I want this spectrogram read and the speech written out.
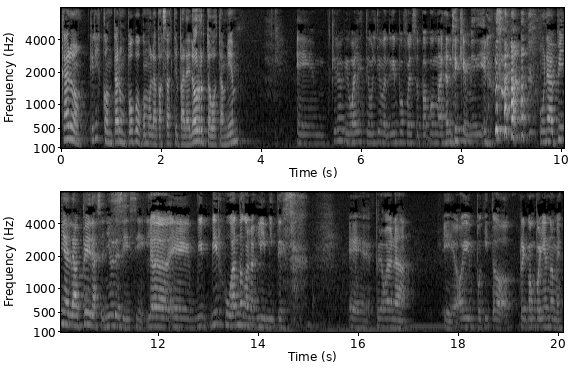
Caro, ¿querés contar un poco cómo la pasaste para el orto vos también? Eh, creo que igual este último tiempo fue el sopapo más grande que me dieron. Una piña en la pera, señores. Sí, sí. Lo, eh, vivir jugando con los límites. Eh, pero bueno, nada eh, hoy un poquito recomponiéndome.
